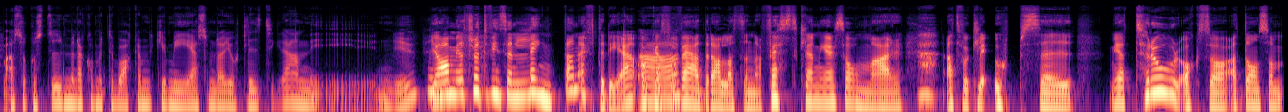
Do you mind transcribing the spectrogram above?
alltså kostymerna kommer tillbaka mycket mer som det har gjort lite grann i, nu. Ja, men jag tror att det finns en längtan efter det och ja. att få vädra alla sina festklänningar i sommar, att få klä upp sig. Men jag tror också att de som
